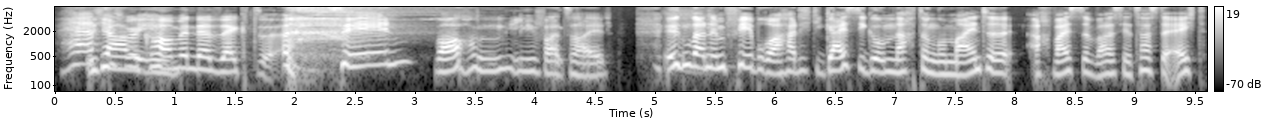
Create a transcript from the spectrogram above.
Herzlich ich habe willkommen in der Sekte. Zehn Wochen Lieferzeit. Irgendwann im Februar hatte ich die geistige Umnachtung und meinte, ach, weißt du was, jetzt hast du echt,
